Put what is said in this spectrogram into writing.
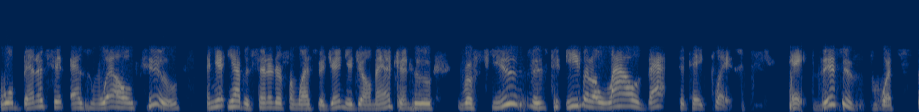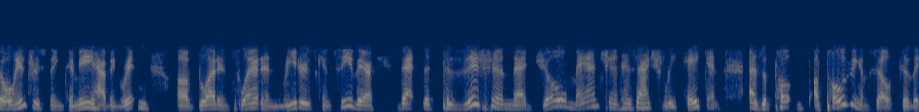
will benefit as well too. And yet you have a senator from West Virginia, Joe Manchin, who refuses to even allow that to take place. Hey, this is what's so interesting to me, having written of Blood and Sweat, and readers can see there that the position that Joe Manchin has actually taken as oppo- opposing himself to the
